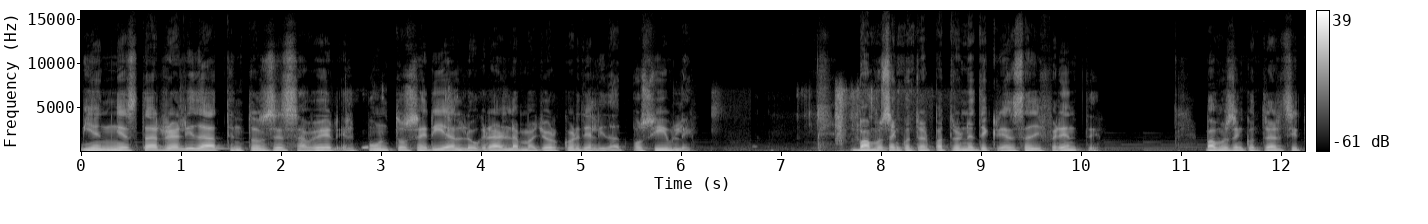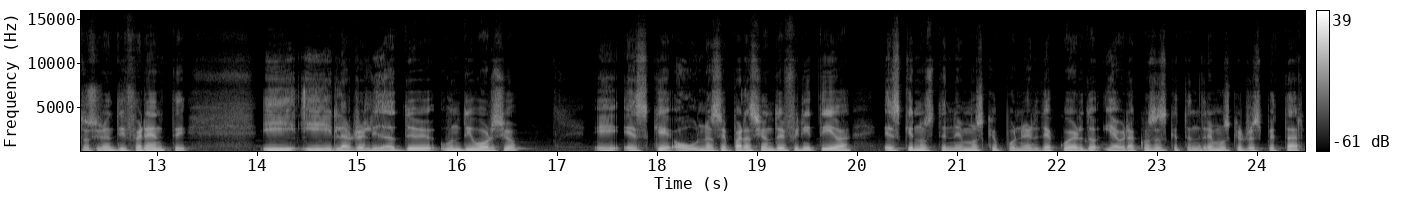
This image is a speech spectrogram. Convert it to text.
y en esta realidad, entonces, a ver, el punto sería lograr la mayor cordialidad posible. Vamos a encontrar patrones de crianza diferentes. Vamos a encontrar situaciones diferentes. Y, y la realidad de un divorcio eh, es que, o una separación definitiva, es que nos tenemos que poner de acuerdo y habrá cosas que tendremos que respetar,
